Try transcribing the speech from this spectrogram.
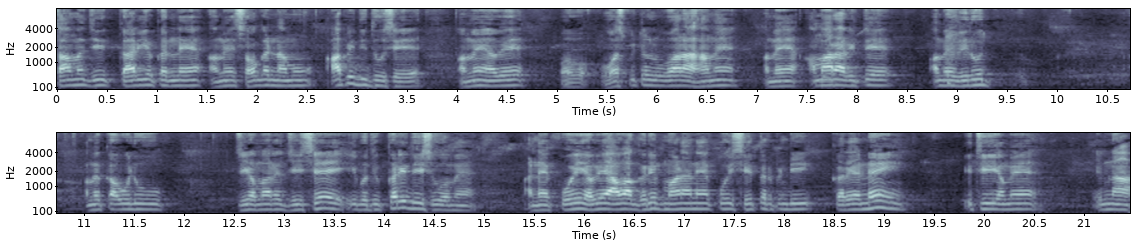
સામાજિક કાર્યકરને અમે સોગંદનામું આપી દીધું છે. અમે હવે હોસ્પિટલવાળા સામે અમે અમારા રીતે અમે વિરોધ, અમે ઓલું જે અમારે જે છે એ બધું કરી દઈશું અમે. અને કોઈ હવે આવા ગરીબ માણસને કોઈ છેતરપિંડી કરે નહીં. એથી અમે એમના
